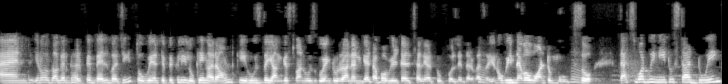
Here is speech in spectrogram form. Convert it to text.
And you know if agar ghar pe bell baji so we are typically looking around ki who's the youngest one who's going to run and get up or we'll tell chal yaar tu khol le darwaza. Hmm. You know we never want to move. Hmm. So that's what we need to start doing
